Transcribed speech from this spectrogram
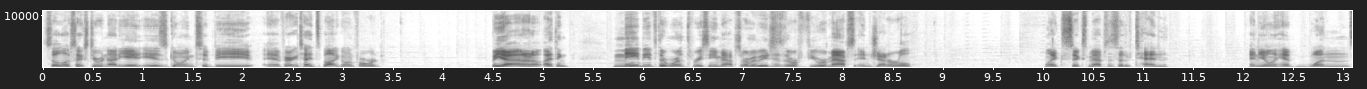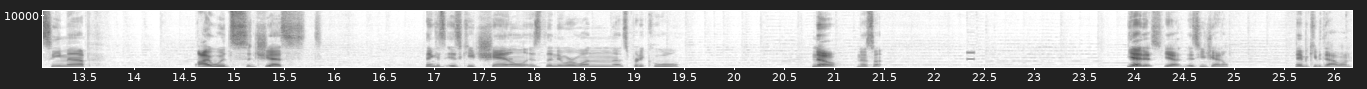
So it looks like Stuart 98 is going to be in a very tight spot going forward. But yeah, I don't know. I think maybe if there weren't 3C maps, or maybe just there were fewer maps in general, like 6 maps instead of 10, and you only had one C map, I would suggest... I think it's Izki Channel is the newer one. That's pretty cool. No, no, it's not. Yeah, it is. Yeah, Izki Channel. Maybe keep that one.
